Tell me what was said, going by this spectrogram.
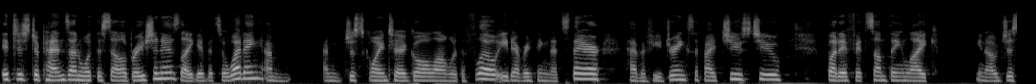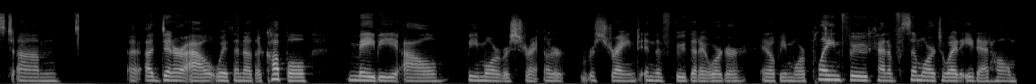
it just depends on what the celebration is. Like if it's a wedding, I'm I'm just going to go along with the flow, eat everything that's there, have a few drinks if I choose to. But if it's something like, you know, just um, a, a dinner out with another couple, maybe I'll be more restrained or restrained in the food that I order. It'll be more plain food, kind of similar to what I eat at home,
